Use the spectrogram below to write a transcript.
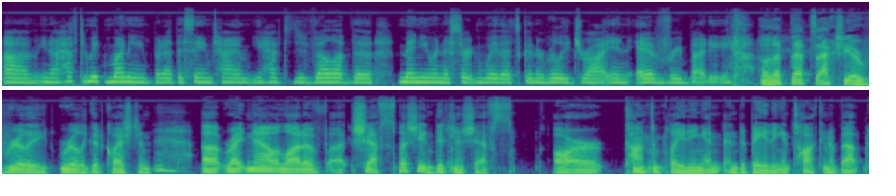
Um, you know have to make money but at the same time you have to develop the menu in a certain way that's going to really draw in everybody. Oh that that's actually a really really good question. Mm-hmm. uh, right now a lot of uh, chefs especially indigenous chefs are contemplating and, and debating and talking about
